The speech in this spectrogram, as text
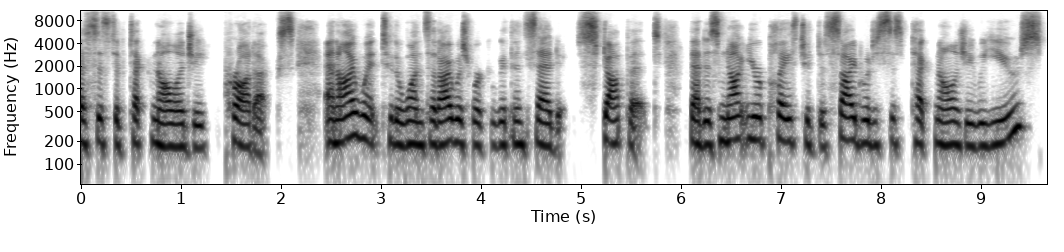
assistive technology products. And I went to the ones that I was working with and said, stop it. That is not your place to decide what assistive technology we use.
